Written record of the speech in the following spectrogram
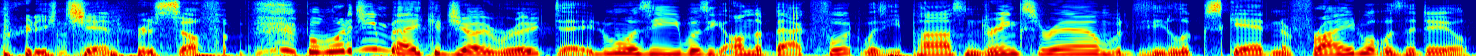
pretty generous of him. But what did you make of Joe Root, dude? Was he was he on the back foot? Was he passing drinks around? Did he look scared and afraid? What was the deal?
